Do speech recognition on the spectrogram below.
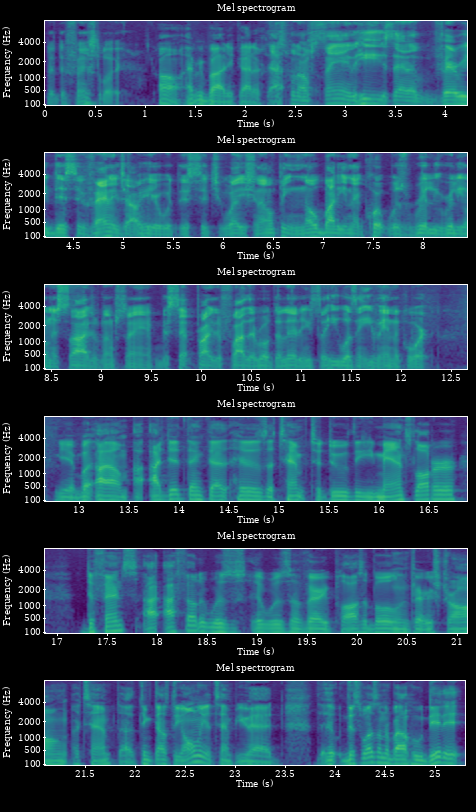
the defense lawyer. Oh, everybody got to. That's what I'm saying. He's at a very disadvantage out here with this situation. I don't think nobody in that court was really, really on his side. Is what I'm saying, except probably the father that wrote the letter. He said he wasn't even in the court. Yeah, but um, I, did think that his attempt to do the manslaughter defense, I, I felt it was it was a very plausible and very strong attempt. I think that was the only attempt you had. It- this wasn't about who did it;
